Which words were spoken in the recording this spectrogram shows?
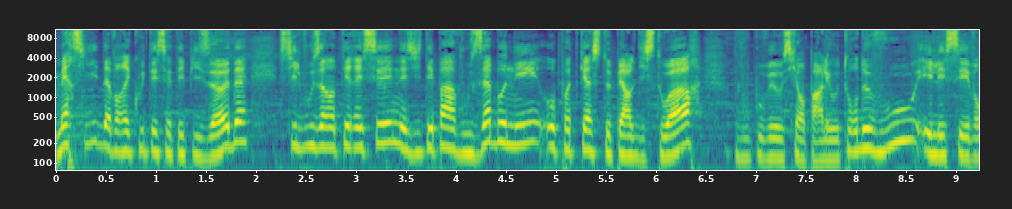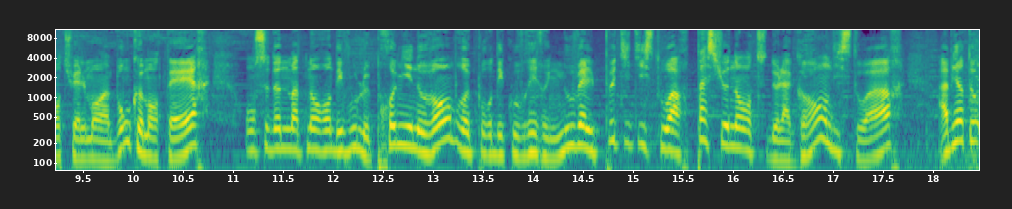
Merci d'avoir écouté cet épisode. S'il vous a intéressé, n'hésitez pas à vous abonner au podcast Perles d'Histoire. Vous pouvez aussi en parler autour de vous et laisser éventuellement un bon commentaire. On se donne maintenant rendez-vous le 1er novembre pour découvrir une nouvelle petite histoire passionnante de la grande histoire. À bientôt!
